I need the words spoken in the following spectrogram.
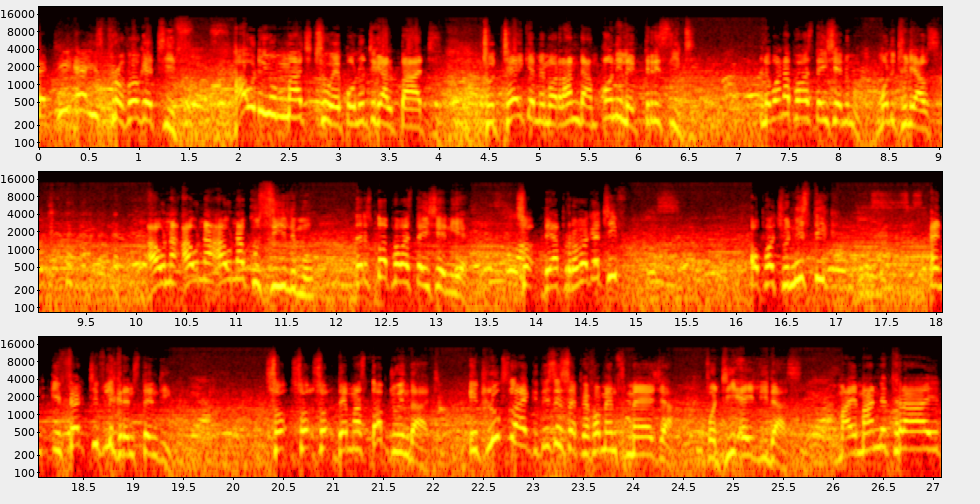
the DA is provocative. How do you march to a political party to take a memorandum on electricity? Le bona power station mo mo Lithuli house. Auna auna auna kusili mo. There is no power station here. So they are provocative, opportunistic, and effectively grandstanding. So, so, so they must stop doing that. It looks like this is a performance measure for DA leaders. My man tried,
